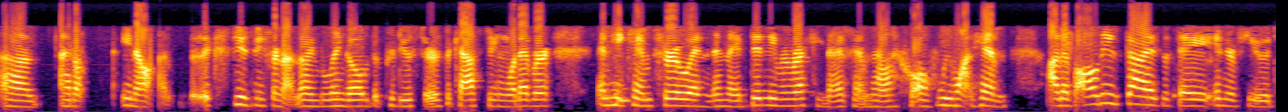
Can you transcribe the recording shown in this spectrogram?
uh I don't you know, excuse me for not knowing the lingo of the producers, the casting, whatever. And he came through and, and they didn't even recognize him. They're like, Oh, we want him out of all these guys that they interviewed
